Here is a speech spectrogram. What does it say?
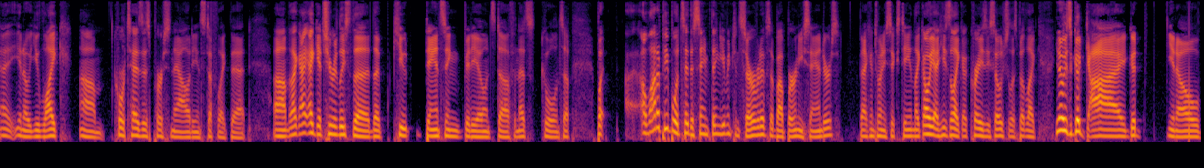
uh, you know you like um, Cortez's personality and stuff like that. Um, like I, I get she released the the cute dancing video and stuff, and that's cool and stuff. But a lot of people would say the same thing, even conservatives, about Bernie Sanders back in 2016. Like, oh yeah, he's like a crazy socialist, but like you know he's a good guy, good you know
